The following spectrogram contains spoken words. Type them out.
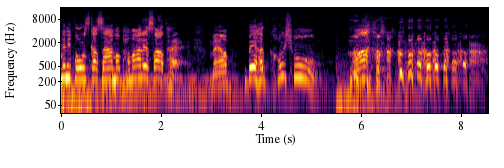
मिनी फोर्स का सैम अब हमारे साथ है। मैं अब बेहद खुश हूँ।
